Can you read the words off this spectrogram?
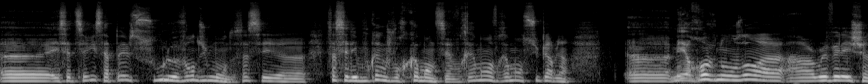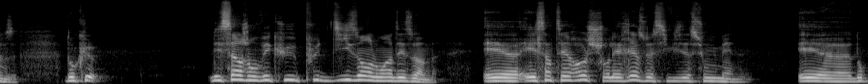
et cette série s'appelle Sous le vent du monde. Ça, c'est des bouquins que je vous recommande. C'est vraiment, vraiment super bien. mais revenons-en à, Revelations. Donc, les singes ont vécu plus de 10 ans loin des hommes. Et, et ils s'interrogent sur les restes de la civilisation humaine. Et donc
